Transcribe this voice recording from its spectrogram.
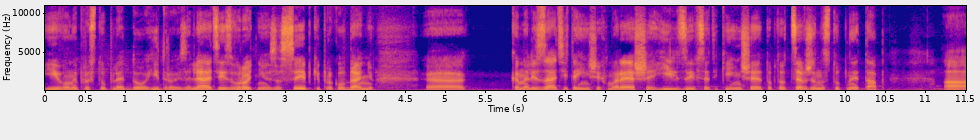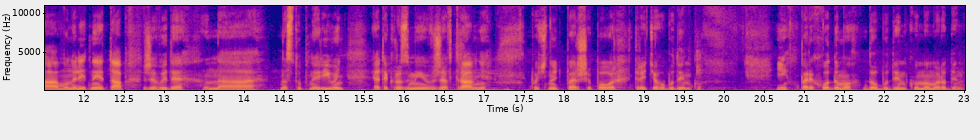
і вони приступлять до гідроізоляції, зворотньої засипки, прокладанню е, каналізацій та інших мереж, гільзи і все таке інше. Тобто це вже наступний етап. А монолітний етап вже вийде на наступний рівень. Я так розумію, вже в травні почнуть перший поверх третього будинку. І переходимо до будинку номер 1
